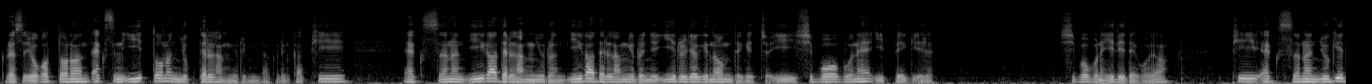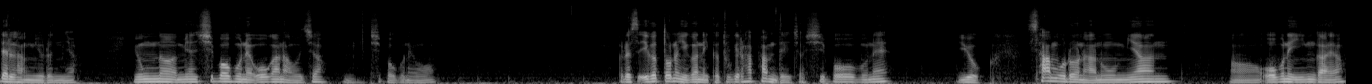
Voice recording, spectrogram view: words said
그래서 요것 또는 x는 2 또는 6 될 확률입니다. 그러니까 p x는 2가 될 확률은 2가 될 확률은 2를 여기 넣으면 되겠죠. 2 15분의 2 빼기 1. 15분의 1이 되고요. Px는 6이 될 확률은요. 6 넣으면 15분의 5가 나오죠. 음, 15분의 5. 그래서 이것 또는 이거니까 두 개를 합하면 되죠. 15분의 6. 3으로 나누면 어, 5분의 2인가요?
